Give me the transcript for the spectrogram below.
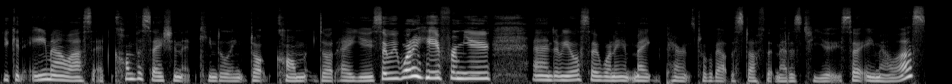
you can email us at conversation at kinderling.com.au. So we want to hear from you and we also want to make parents talk about the stuff that matters to you. So email us.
